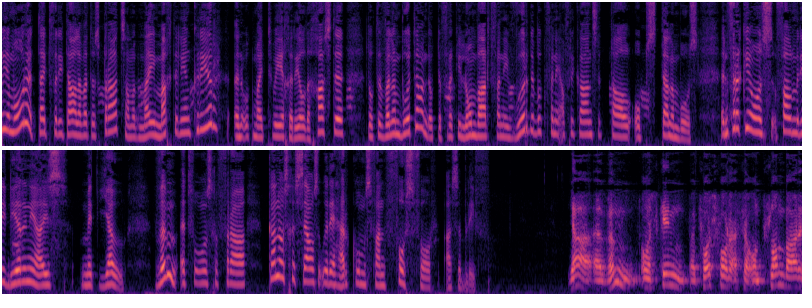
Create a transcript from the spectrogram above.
Goeiemôre, tyd vir die tale wat ons praat saam met my Magdalene Creer en ook my twee gereelde gaste, Dr Willem Botha en Dr Frikkie Lombard van die Woordeboek van die Afrikaanse taal op Stellenbosch. En Frikkie, ons val met die deur in die huis met jou. Wim het vir ons gevra, kan ons gesels oor die herkoms van fosfor asseblief? Ja, uh, Wim, ons ken fosfor as 'n ontvlambare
